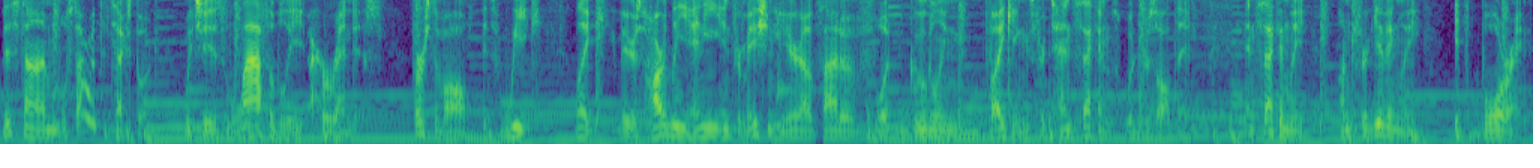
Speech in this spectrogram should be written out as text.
This time, we'll start with the textbook, which is laughably horrendous. First of all, it's weak, Like, there's hardly any information here outside of what Googling Vikings for 10 seconds would result in. And secondly, unforgivingly, it's boring.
